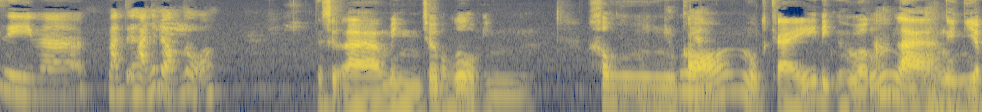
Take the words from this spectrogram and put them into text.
gì mà bạn tự hào nhất về bóng rổ không? Thực sự là mình chơi bóng rổ mình không có một cái định hướng À. là nghề nghiệp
